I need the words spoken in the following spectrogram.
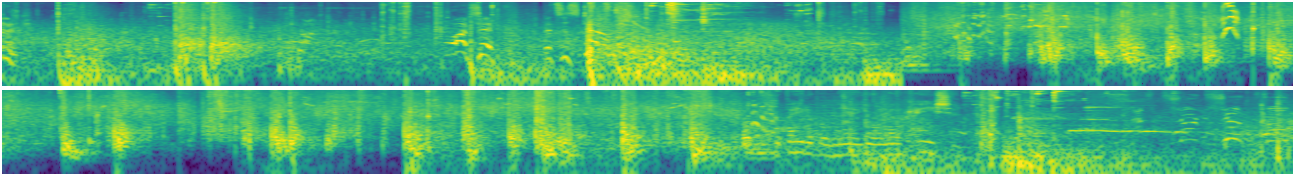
medic! Watch it! It's a scout! available near your location. Shoot, shoot,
